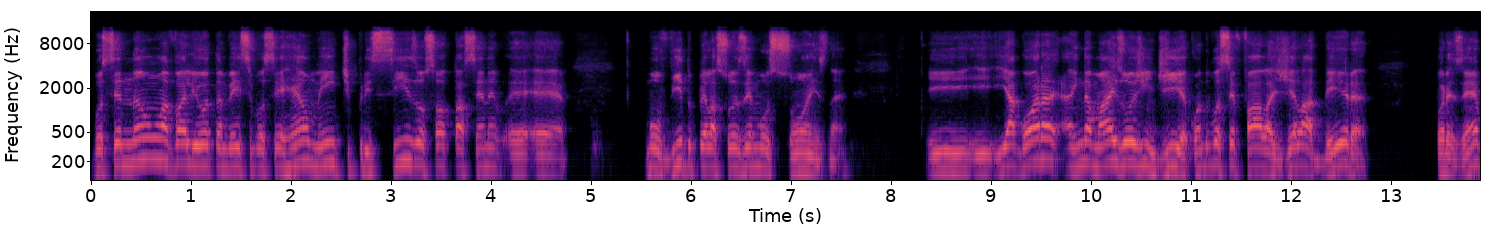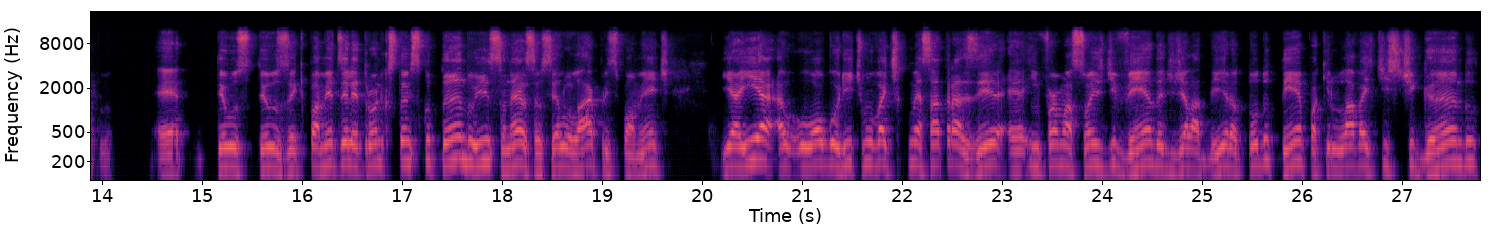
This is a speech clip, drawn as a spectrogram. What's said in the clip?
você não avaliou também se você realmente precisa ou só está sendo é, é, movido pelas suas emoções, né? E, e, agora, ainda mais hoje em dia, quando você fala geladeira, por exemplo, é, teus, teus equipamentos eletrônicos estão escutando isso, né? O seu celular, principalmente. E aí a, o algoritmo vai te começar a trazer é, informações de venda de geladeira todo o tempo. Aquilo lá vai te instigando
